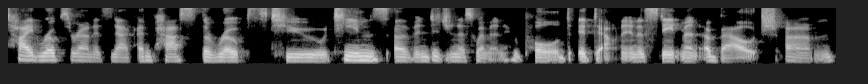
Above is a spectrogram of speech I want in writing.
tied ropes around its neck and passed the ropes to teams of indigenous women who pulled it down in a statement about um,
